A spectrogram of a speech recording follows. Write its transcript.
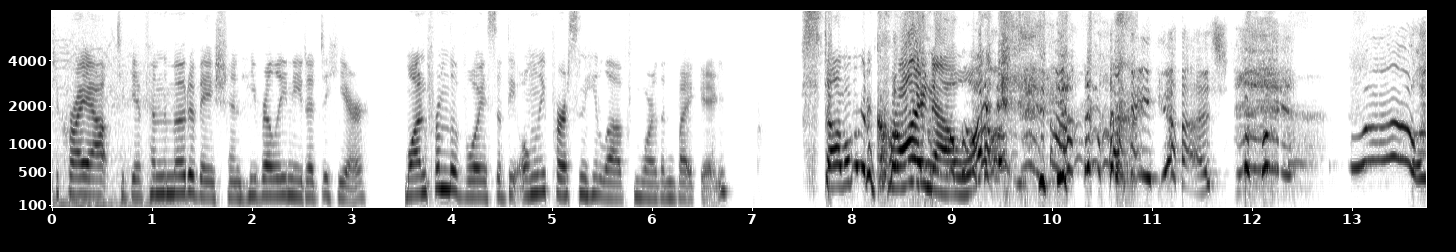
to cry out to give him the motivation he really needed to hear. One from the voice of the only person he loved more than biking. Stop, I'm gonna cry now. What? oh my gosh. Wow.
